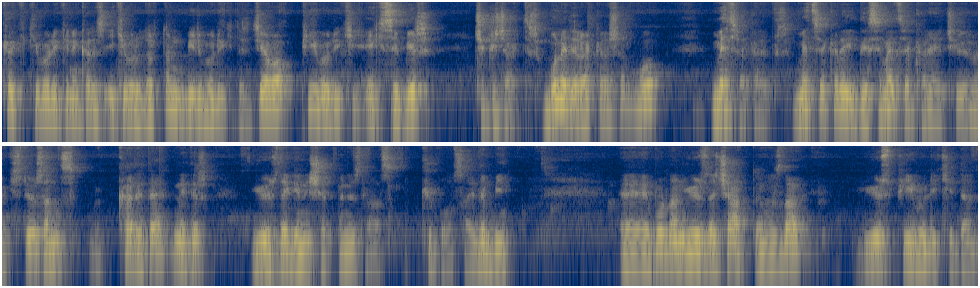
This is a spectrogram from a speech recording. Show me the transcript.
kök 2 bölü 2'nin karesi 2 bölü 4'ten 1 bölü 2'dir. Cevap pi bölü 2 eksi 1 çıkacaktır. Bu nedir arkadaşlar? Bu metrekaredir. Metrekareyi desimetre kareye çevirmek istiyorsanız karede nedir? Yüzde genişletmeniz lazım. Küp olsaydı 1000. Ee, buradan yüzde çarptığınızda 100 pi bölü 2'den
